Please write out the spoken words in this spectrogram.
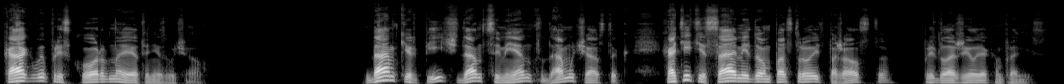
как бы прискорбно это ни звучало. Дам кирпич, дам цемент, дам участок. Хотите сами дом построить, пожалуйста, — предложил я компромисс.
